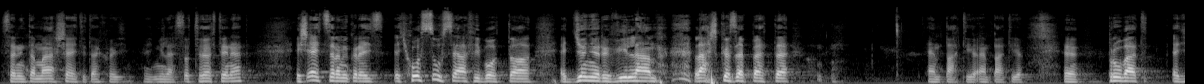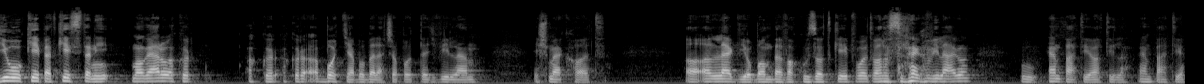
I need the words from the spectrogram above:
Szerintem már sejtitek, hogy, hogy mi lesz a történet. És egyszer, amikor egy, egy hosszú selfie bottal, egy gyönyörű villámlás közepette, empátia, empátia, e, próbált egy jó képet készíteni magáról, akkor, akkor, akkor a botjába belecsapott egy villám és meghalt. A, a legjobban bevakuzott kép volt valószínűleg a világon. Ú, empátia Attila, empátia.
